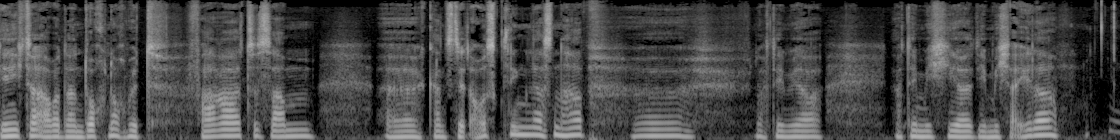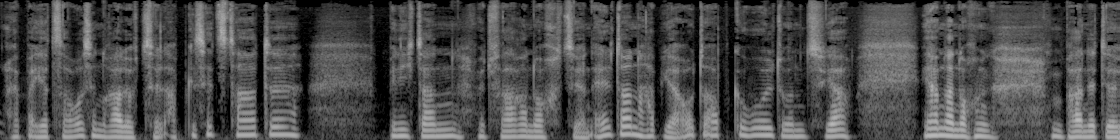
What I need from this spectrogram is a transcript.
den ich da aber dann doch noch mit Fahrer zusammen äh, ganz nett ausklingen lassen habe, äh, nachdem wir, nachdem ich hier die Michaela bei ihr zu Hause in Radolfzell abgesetzt hatte bin ich dann mit Fahrer noch zu ihren Eltern, habe ihr Auto abgeholt und ja, wir haben dann noch ein, ein paar nette,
